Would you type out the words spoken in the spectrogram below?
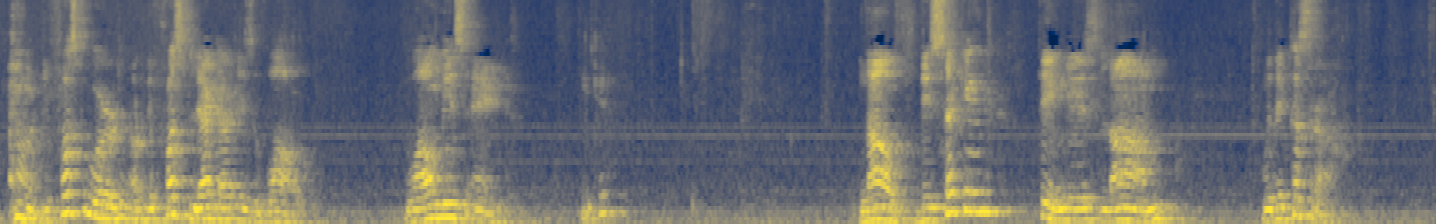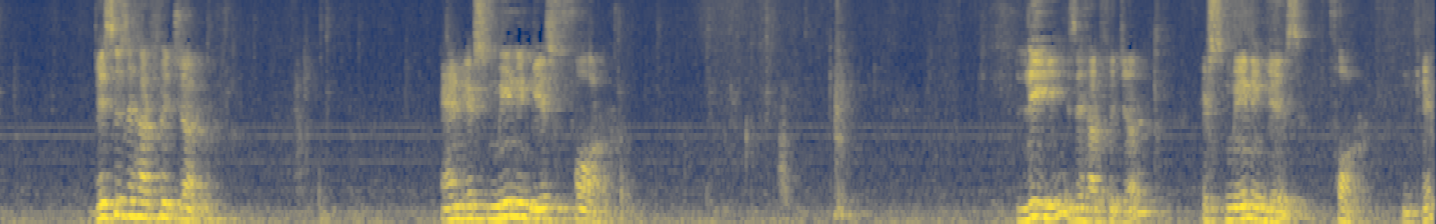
the first word or the first letter is waw. Waw means end. Okay. Now, the second thing is lam with a kasra. This is a harf jar and its meaning is for. Li is a harf jar. Its meaning is for. Okay.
